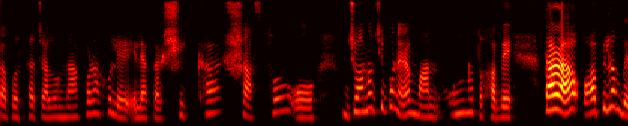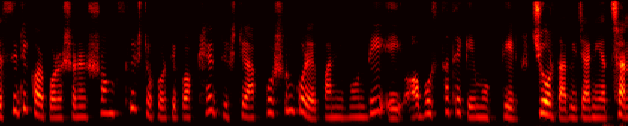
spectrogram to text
ব্যবস্থা চালু না করা হলে এলাকার শিক্ষা, স্বাস্থ্য ও জনজীবনের মান উন্নত হবে। তারা অবিলম্বে সিটি কর্পোরেশনের সংশ্লিষ্ট কর্তৃপক্ষের দৃষ্টি আকর্ষণ করে পানিবন্দী এই অবস্থা থেকে মুক্তির জোর দাবি জানিয়েছেন।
